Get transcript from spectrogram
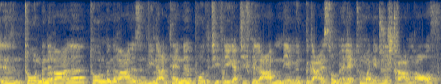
sind Tonminerale. Tonminerale sind wie eine Antenne, positiv, negativ geladen, nehmen mit Begeisterung elektromagnetische Strahlung auf,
